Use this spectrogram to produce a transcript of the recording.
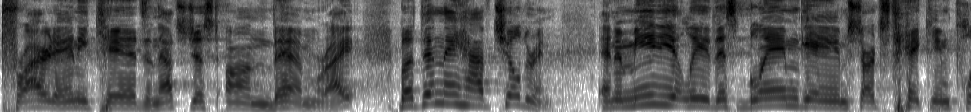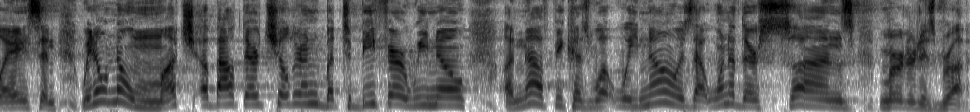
prior to any kids, and that's just on them, right? But then they have children. And immediately, this blame game starts taking place. And we don't know much about their children, but to be fair, we know enough because what we know is that one of their sons murdered his brother.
